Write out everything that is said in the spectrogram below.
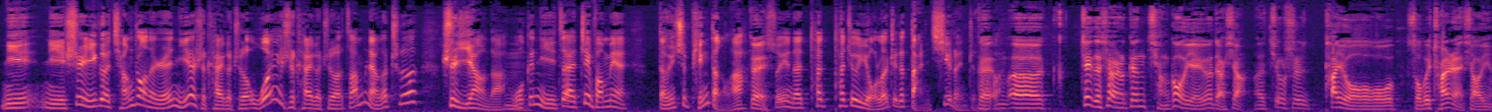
你你是一个强壮的人，你也是开个车，我也是开个车，咱们两个车是一样的。我跟你在这方面等于是平等了。对，所以呢，他他就有了这个胆气了，你知道吧？对，呃，这个事儿跟抢购也有点像，呃，就是它有所谓传染效应。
